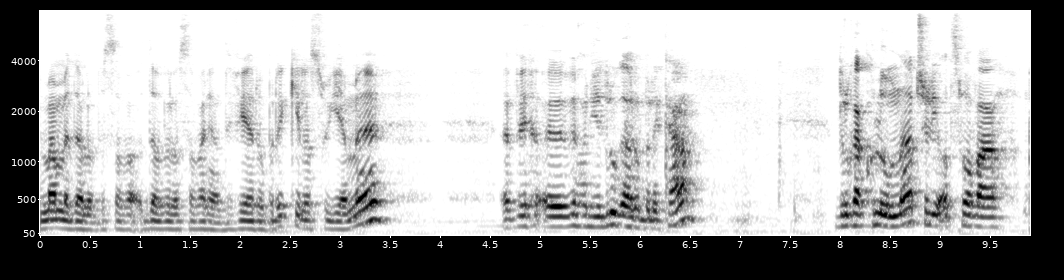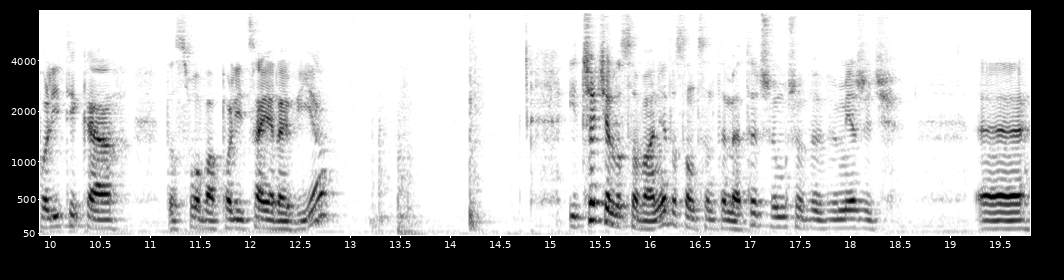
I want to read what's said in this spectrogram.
Mamy do, do wylosowania dwie rubryki, losujemy. Wych, wychodzi druga rubryka. Druga kolumna, czyli od słowa polityka do słowa policaj rewija. I trzecie losowanie to są centymetry, czyli muszę wy, wymierzyć e,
